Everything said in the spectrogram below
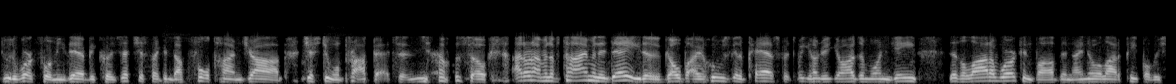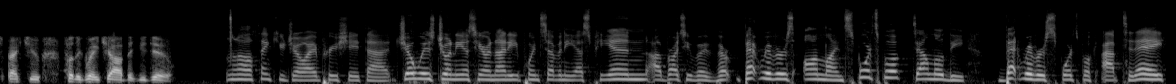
do the work for me there because that's just like a full time job, just doing prop bets. And you know, so I don't have enough time in a day to go by who's going to pass for 300 yards in one game. There's a lot of work involved, and I know a lot of people respect you for the great job that you do. Oh, thank you, Joe. I appreciate that. Joe is joining us here on 98.7 ESPN, uh, brought to you by Bet- Bet Rivers Online Sportsbook. Download the Bet Rivers Sportsbook app today.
